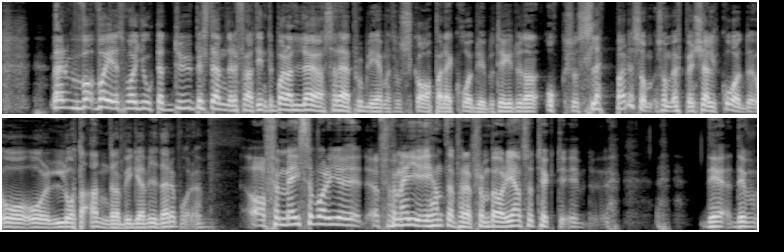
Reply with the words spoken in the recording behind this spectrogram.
Men vad, vad, är det som har gjort att du bestämde dig för att inte bara lösa det här problemet och skapa det här kodbiblioteket utan också släppa det som, som öppen källkod och, och låta andra bygga vidare på det? Ja, för mig så var det ju, för mig egentligen för från början så tyckte det, det,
